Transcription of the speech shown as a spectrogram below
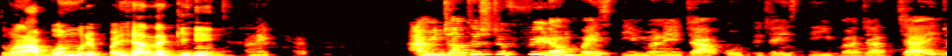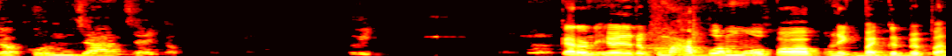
তোমার আব্বু আম্মুরে পাইয়া নাকি? অনেক। আমি যথেষ্ট ফ্রিডম পাইছি মানে যা করতে চাইছি বা যা চাই যখন যা চাই তখন কারণ এরকম আব্বু আম্মু পাওয়া অনেক ভাগ্যের ব্যাপার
